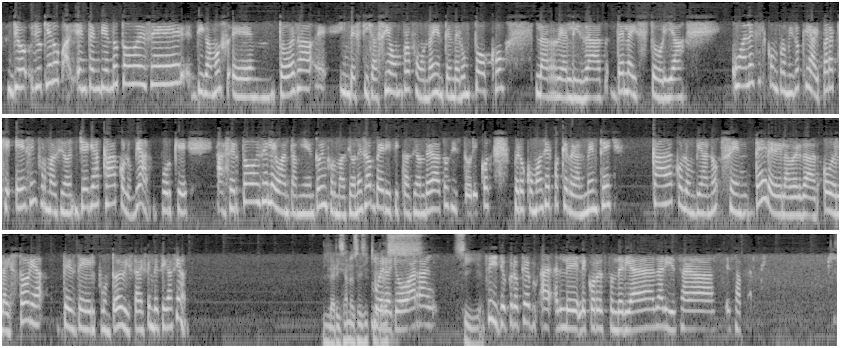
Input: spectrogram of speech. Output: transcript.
Yo, yo quiero, entendiendo todo ese, digamos, eh, toda esa eh, investigación profunda y entender un poco la realidad de la historia, ¿Cuál es el compromiso que hay para que esa información llegue a cada colombiano? Porque hacer todo ese levantamiento de información, esa verificación de datos históricos, pero ¿cómo hacer para que realmente cada colombiano se entere de la verdad o de la historia desde el punto de vista de esta investigación? Larisa, no sé si quieres... Bueno, yo arranco... Sí. sí, yo creo que ah, le, le correspondería a Larisa esa parte.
